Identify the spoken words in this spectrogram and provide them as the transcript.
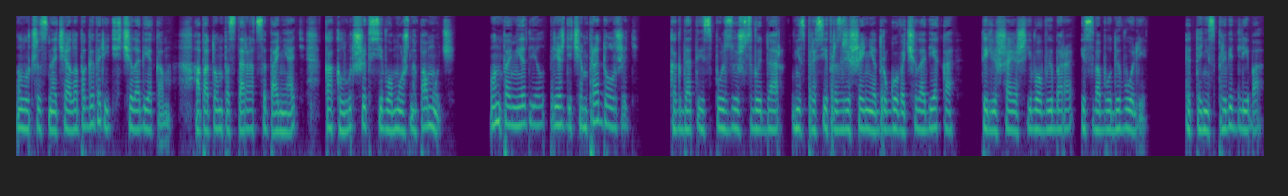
Лучше сначала поговорить с человеком, а потом постараться понять, как лучше всего можно помочь. Он помедлил, прежде чем продолжить. Когда ты используешь свой дар, не спросив разрешения другого человека, ты лишаешь его выбора и свободы воли. Это несправедливо.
